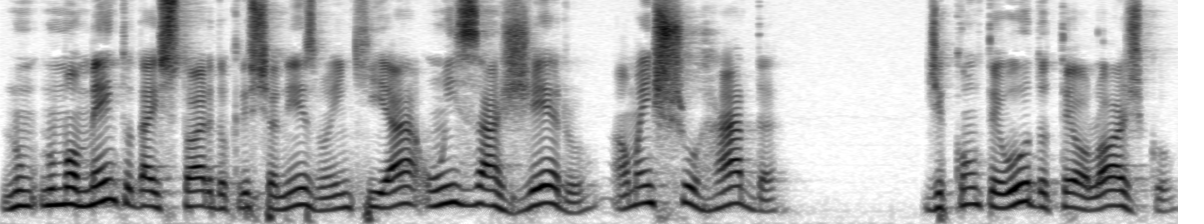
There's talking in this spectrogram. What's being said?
no momento da história do cristianismo em que há um exagero, há uma enxurrada de conteúdo teológico,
